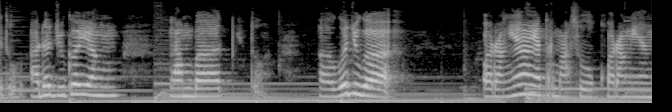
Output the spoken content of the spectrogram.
gitu. Ada juga yang lambat gitu. Uh, eh, gue juga orangnya ya termasuk orang yang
